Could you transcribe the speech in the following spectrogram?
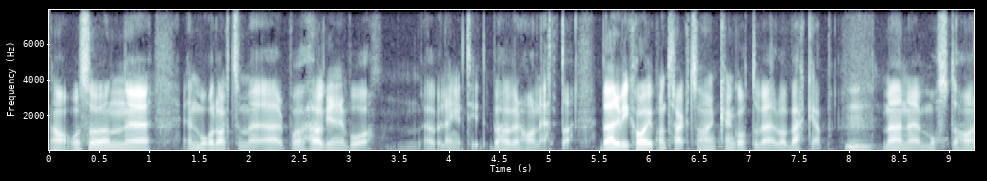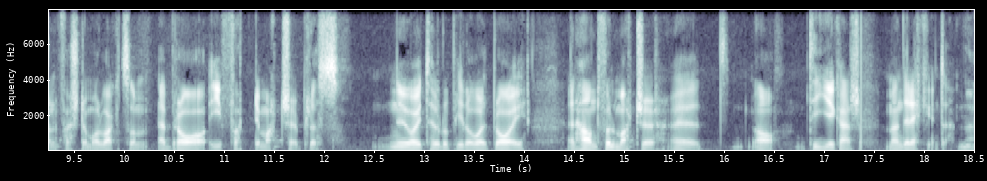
Ja, och så en, eh, en målvakt som är på högre nivå över längre tid. Behöver ha en etta. Bergvik har ju kontrakt så han kan gott och väl vara backup. Mm. Men eh, måste ha en första målvakt som är bra i 40 matcher plus. Nu har ju Teodor varit bra i en handfull matcher. Eh, ja, 10 kanske. Men det räcker ju inte. Nej.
